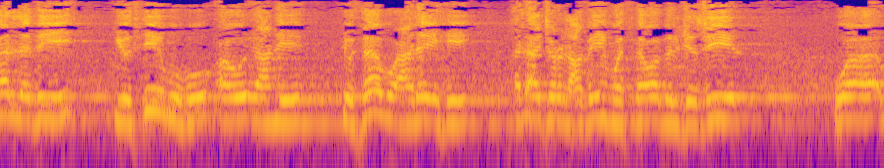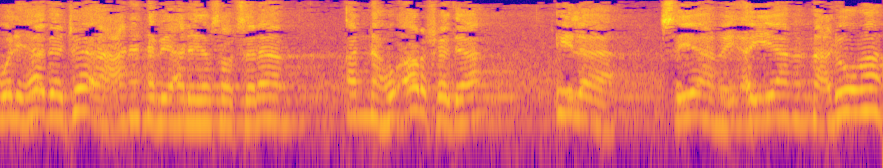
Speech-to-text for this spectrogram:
الذي يثيبه أو يعني يثاب عليه الأجر العظيم والثواب الجزيل. ولهذا جاء عن النبي عليه الصلاة والسلام أنه أرشد إلى صيام أيام معلومة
